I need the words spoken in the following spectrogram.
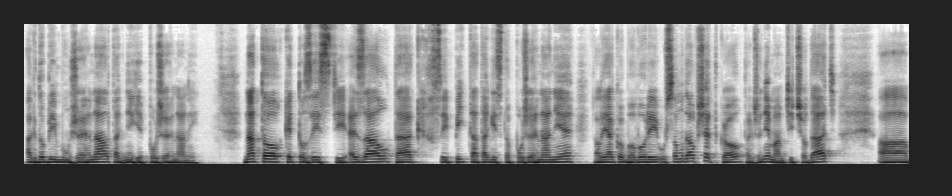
a kto by mu žehnal, tak nech je požehnaný. Na to, keď to zistí Ezau, tak si pýta takisto požehnanie, ale Jakob hovorí, už som mu dal všetko, takže nemám ti čo dať. A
